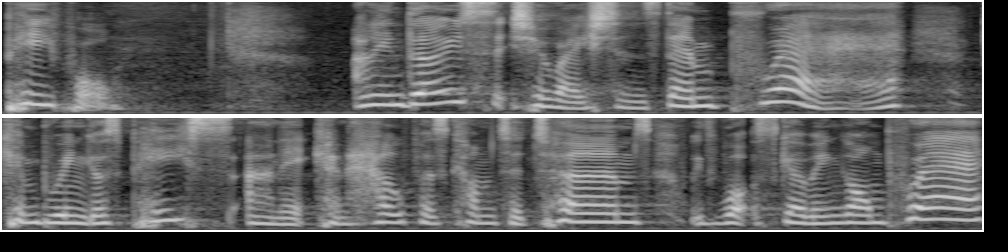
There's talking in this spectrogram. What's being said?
people. And in those situations, then prayer can bring us peace and it can help us come to terms with what's going on. Prayer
